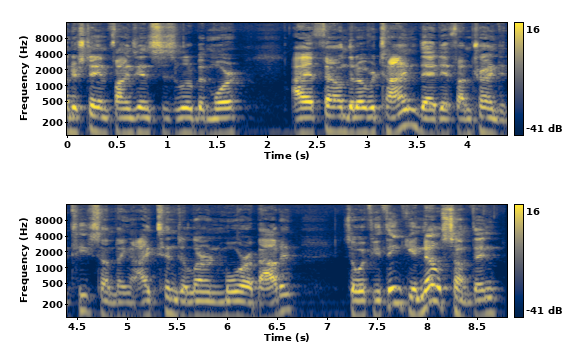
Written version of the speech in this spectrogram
understand finances a little bit more. I have found that over time that if I'm trying to teach something, I tend to learn more about it. So if you think you know something,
